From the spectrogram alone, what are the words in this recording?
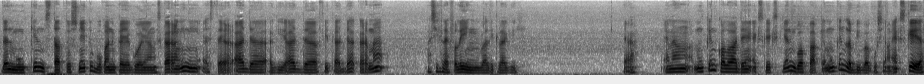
dan mungkin statusnya itu bukan kayak gue yang sekarang ini. STR ada Agi ada Fit ada karena masih leveling balik lagi. Ya emang mungkin kalau ada yang XG XG gue pakai mungkin lebih bagus yang XG ya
